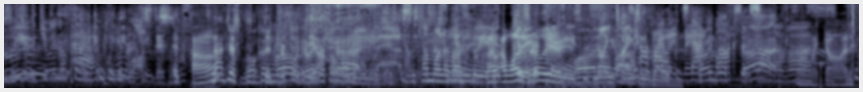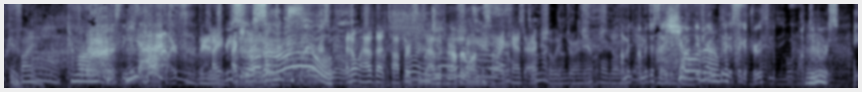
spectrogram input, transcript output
Please join the staff. Completely lost it. It's Huh? not just Rock the and roll, drip, join the the alcohol. Become one of us. I, I was It earlier. nine times in a row. You stack the Join the boxes. Oh my god. Okay, fine. Come on. This thing is fired. I, actually, I Rock and roll. don't. I don't have that top versus avatar Another one. so I can't actually join it. Hold on. I'm gonna, just say, if you're gonna play the stick of truth, lock your doors. Hmm.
